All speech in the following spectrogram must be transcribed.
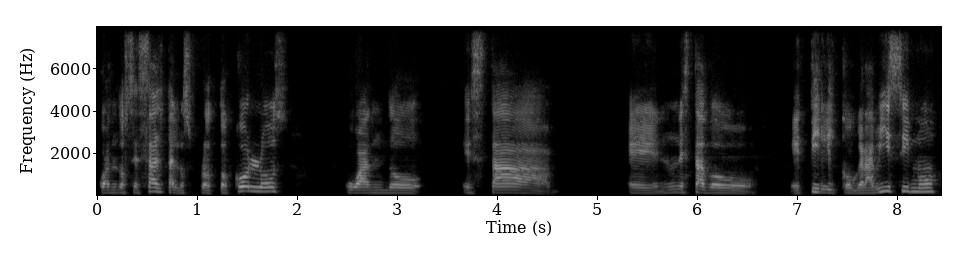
cuando se saltan los protocolos, cuando está en un estado etílico gravísimo,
